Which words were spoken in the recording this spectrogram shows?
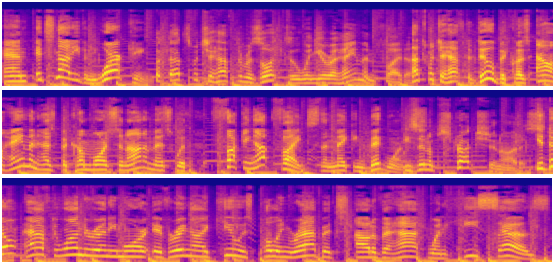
And it's not even working. But that's what you have to resort to when you're a Haymon fighter. That's what you have to do because Al Haymon has become more synonymous with fucking up fights than making big ones. He's an obstruction artist. You don't have to wonder anymore if Ring IQ is pulling rabbits out of a hat when he says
